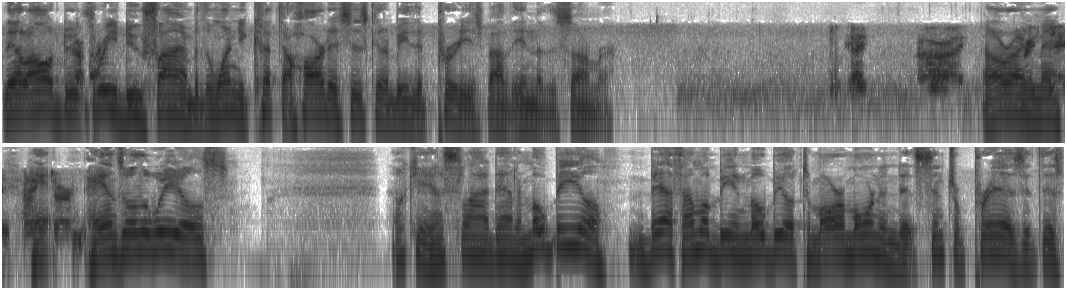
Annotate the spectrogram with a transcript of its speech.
they'll all do three do fine, but the one you cut the hardest is going to be the prettiest by the end of the summer. Okay. All right. All right, man. Appreciate it. Thanks, Ha- sir. hands on the wheels. Okay, let's slide down to Mobile. Beth, I'm gonna be in Mobile tomorrow morning at Central Pres at this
